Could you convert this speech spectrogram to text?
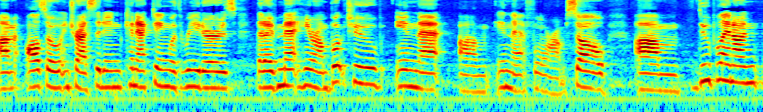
I'm also interested in connecting with readers that I've met here on BookTube in that, um, in that forum. So um, do plan on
